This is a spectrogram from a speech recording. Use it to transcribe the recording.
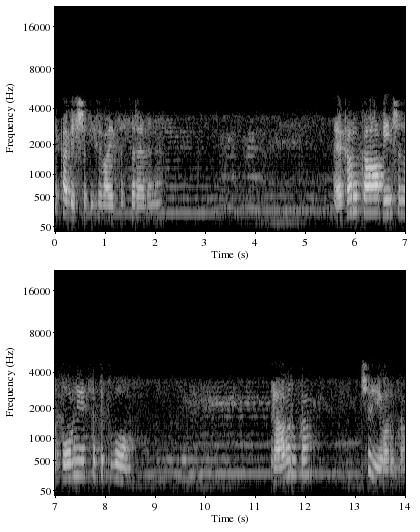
Яка більше підгрівається зсередини? А яка рука більше наповнюється теплом? Права рука чи ліва рука?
